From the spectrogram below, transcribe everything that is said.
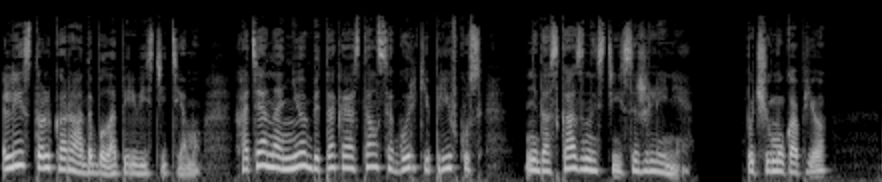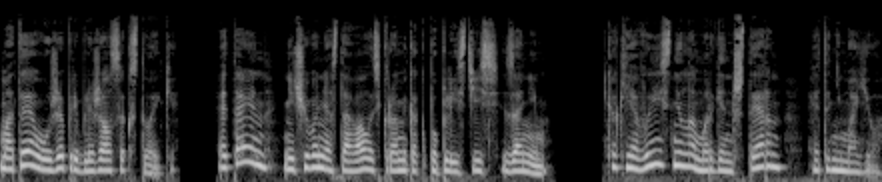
Лиз только рада была перевести тему, хотя на небе так и остался горький привкус недосказанности и сожаления. «Почему копье? Матео уже приближался к стойке. Этайн ничего не оставалось, кроме как поплестись за ним. Как я выяснила, Моргенштерн — это не моё.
